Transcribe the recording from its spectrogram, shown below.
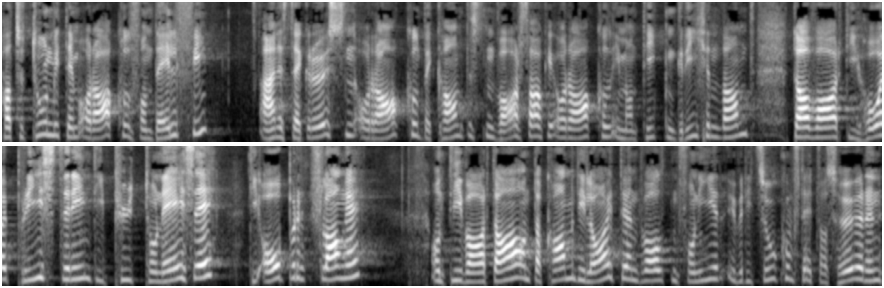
Hat zu tun mit dem Orakel von Delphi eines der größten Orakel, bekanntesten Wahrsageorakel im antiken Griechenland. Da war die hohe Priesterin, die Pythonese, die Oberschlange, und die war da und da kamen die Leute und wollten von ihr über die Zukunft etwas hören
